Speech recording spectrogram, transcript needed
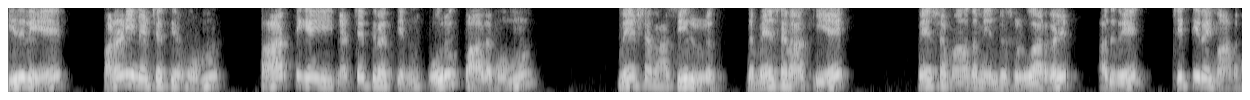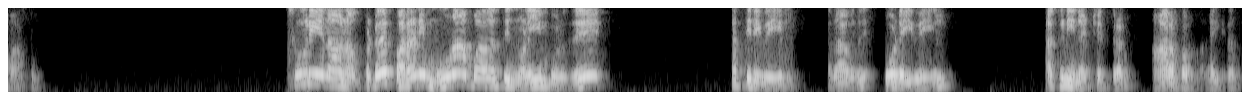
இதிலே பரணி நட்சத்திரமும் கார்த்திகை நட்சத்திரத்தின் ஒரு பாதமும் மேஷ ராசியில் உள்ளது. இந்த மேஷ ராசியே மேஷ மாதம் என்று சொல்வார்கள். அதுவே சித்திரை மாதமாகும். சூரியனானப்பட்ட பரணி மூணாம் பாதத்தில் நுழையும் பொழுது கத்திரி வெயில். அதாவது கோடை வெயில் அக்னி நட்சத்திரம் ஆரம்பமாகிறது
